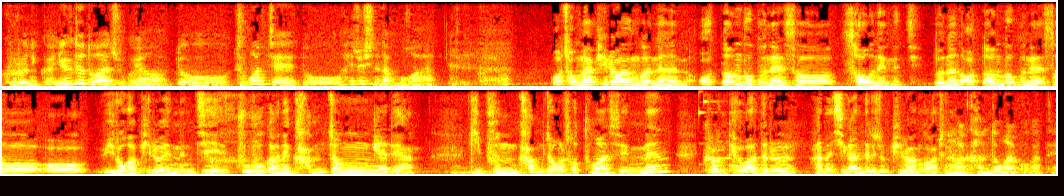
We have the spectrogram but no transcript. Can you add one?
그러니까 일도 도와주고요. 또 두 번째 또 해주신다면 뭐가 될까요? 어, 정말 필요한 거는 어떤 부분에서 서운했는지 또는 어떤 부분에서 어, 위로가 필요했는지 부부 간의 감정에 대한 깊은 감정을 소통할 수 있는 그런 대화들을 하는 시간들이 좀 필요한 것 같아요. 정말 감동할 것 같아.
